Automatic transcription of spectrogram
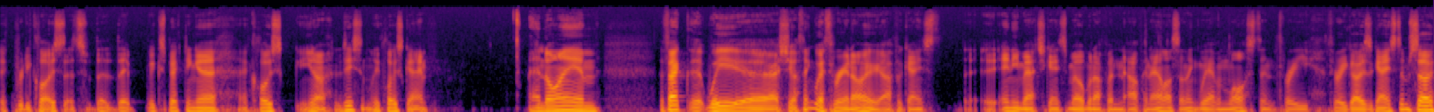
uh, pretty close. That's they're expecting a, a close, you know, decently close game. And I am the fact that we are actually, I think we're three and zero oh up against uh, any match against Melbourne up in up in Alice. I think we haven't lost in three three goes against them. So,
